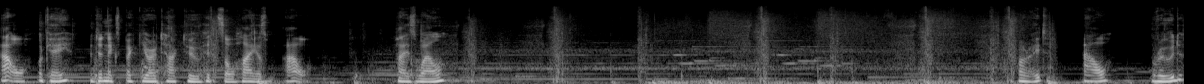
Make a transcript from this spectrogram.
Ow, okay. I didn't expect your attack to hit so high as- ow. High as well. Alright. Ow. Rude.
